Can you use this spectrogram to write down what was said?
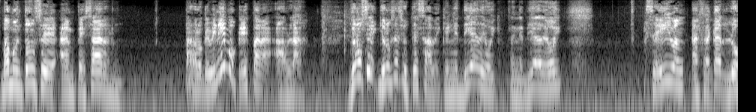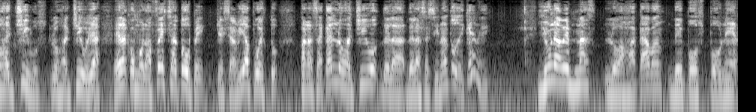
vamos entonces a empezar para lo que vinimos, que es para hablar. Yo no sé, yo no sé si usted sabe que en el día de hoy, en el día de hoy, se iban a sacar los archivos, los archivos ya, era como la fecha tope que se había puesto para sacar los archivos de la, del asesinato de Kennedy. Y una vez más los acaban de posponer.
